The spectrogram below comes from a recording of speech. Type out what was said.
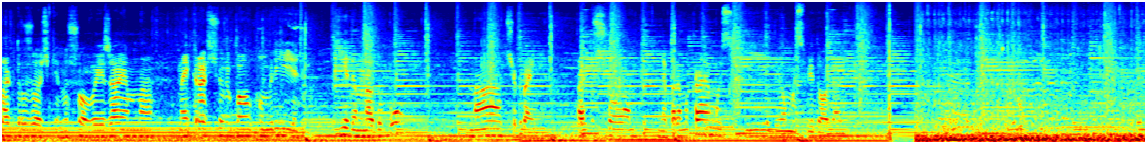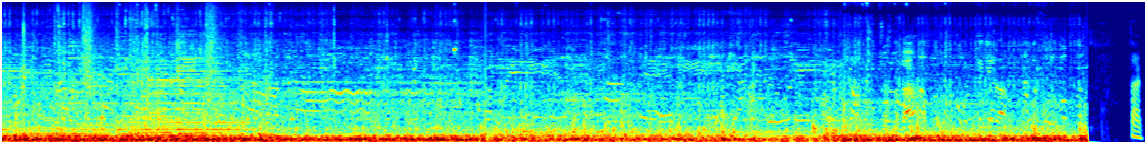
Так, дружочки, ну що, виїжджаємо на найкращу рибалку мрії. Їдемо на добу на Чепені. Так що не перемикаємось і дивимось відео далі. Так,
